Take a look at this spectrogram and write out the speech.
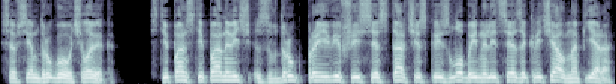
совсем другого человека. Степан Степанович с вдруг проявившейся старческой злобой на лице закричал на Пьера.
